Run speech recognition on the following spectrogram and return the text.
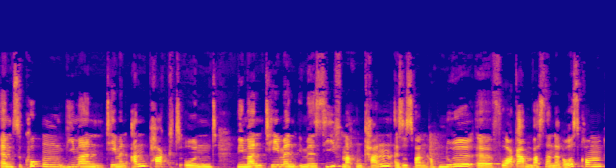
ähm, zu gucken, wie man Themen anpackt und wie man Themen immersiv machen kann. Also es waren auch null äh, Vorgaben, was dann da rauskommen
